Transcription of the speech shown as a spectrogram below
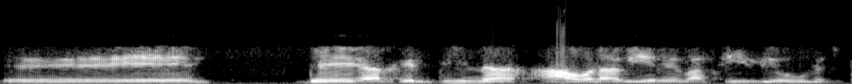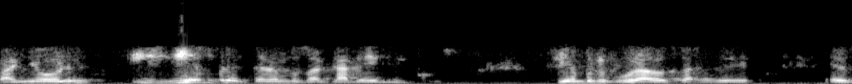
eh, de Argentina, ahora viene Basilio, un español, y siempre tenemos académicos, siempre jurados es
